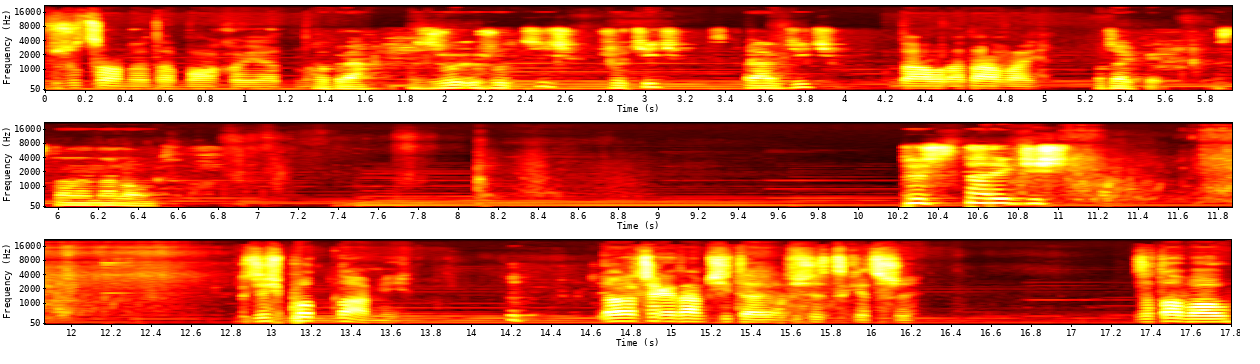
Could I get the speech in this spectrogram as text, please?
wrzucone tam oko jedno. Dobra, rzucić? Rzucić? Sprawdzić? Dobra, dawaj. Poczekaj, stanę na ląd. To jest stary gdzieś... Gdzieś pod nami. Dobra, czekaj, dam ci te wszystkie trzy. Za tobą.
